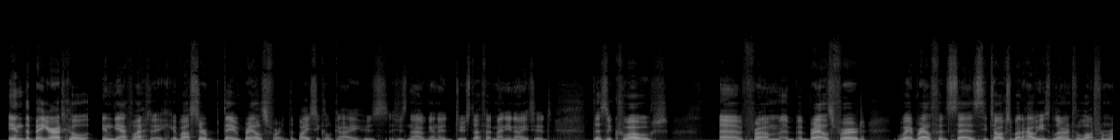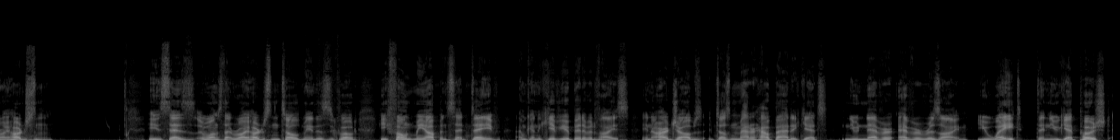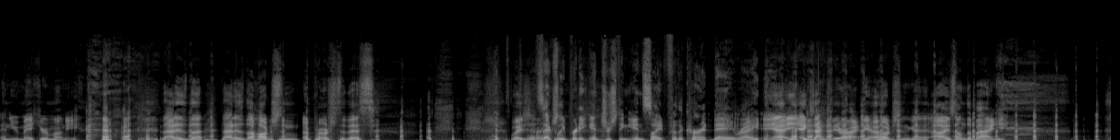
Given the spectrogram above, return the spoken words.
In the big article in the Athletic about Sir Dave Brailsford, the bicycle guy who's who's now going to do stuff at Man United, there's a quote uh, from uh, Brailsford where Brailsford says he talks about how he's learned a lot from Roy Hodgson. He says once that Roy Hodgson told me, this is a quote, he phoned me up and said, Dave, I'm going to give you a bit of advice. In our jobs, it doesn't matter how bad it gets, you never ever resign. You wait, then you get pushed and you make your money. that is the that is the Hodgson approach to this. Which That's actually pretty interesting insight for the current day, right? yeah, exactly right. Yeah, Hodgson, eyes on the bag.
